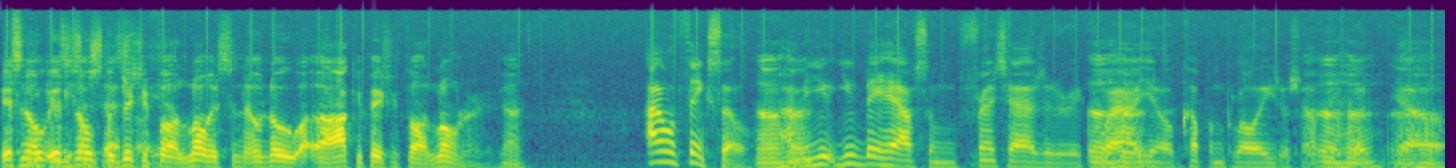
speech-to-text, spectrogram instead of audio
It's no. It's no position for a yeah. loan. It's no no uh, occupation for a loner. Huh? I don't think so. I Uh-huh. mean, you, you may have some franchises that require, Uh-huh. you know, a couple employees or something, Uh-huh, but, yeah, uh-huh.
